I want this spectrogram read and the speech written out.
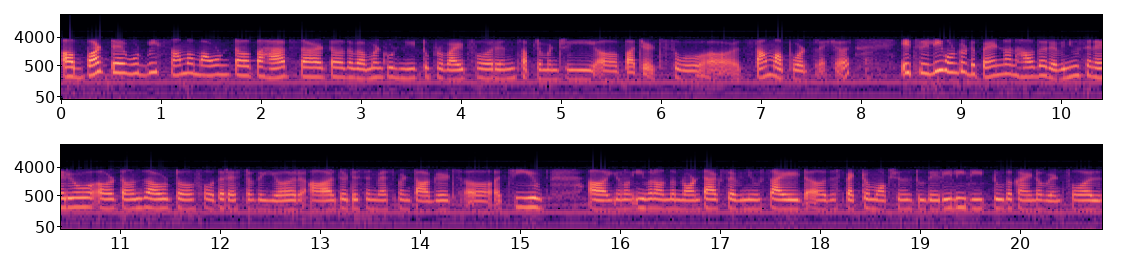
Uh, but there would be some amount, uh, perhaps, that uh, the government would need to provide for in supplementary budget. So, some upward pressure. It's really going to depend on how the revenue scenario turns out for the rest of the year. Are the disinvestment targets achieved? Uh, you know, even on the non-tax revenue side, uh, the spectrum auctions, do they really lead to the kind of windfall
